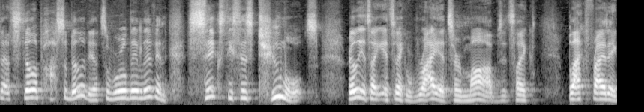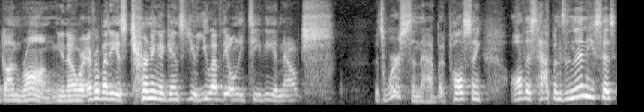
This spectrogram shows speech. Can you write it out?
That's still a possibility. That's the world they live in. Sixth, he says tumults. Really, it's like it's like riots or mobs. It's like Black Friday gone wrong, you know, where everybody is turning against you. You have the only TV, and now it's worse than that. But Paul's saying all this happens. And then he says,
